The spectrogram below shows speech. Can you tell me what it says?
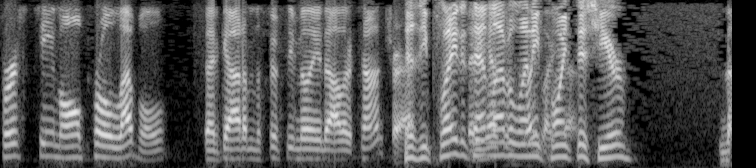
first team All Pro level that got him the fifty million dollar contract. Has he played at that, level any like point that. this year? No,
